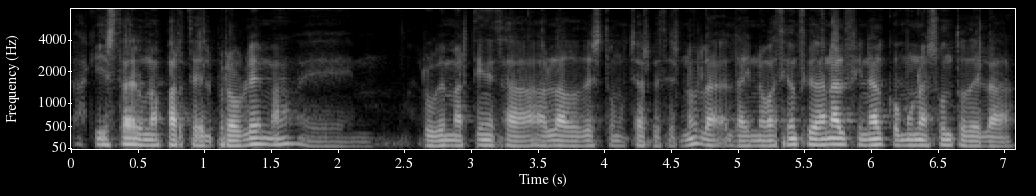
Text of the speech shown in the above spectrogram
aquí está una parte del problema. Eh, Rubén Martínez ha hablado de esto muchas veces. La, innovación ciudadana al final como un asunto de la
